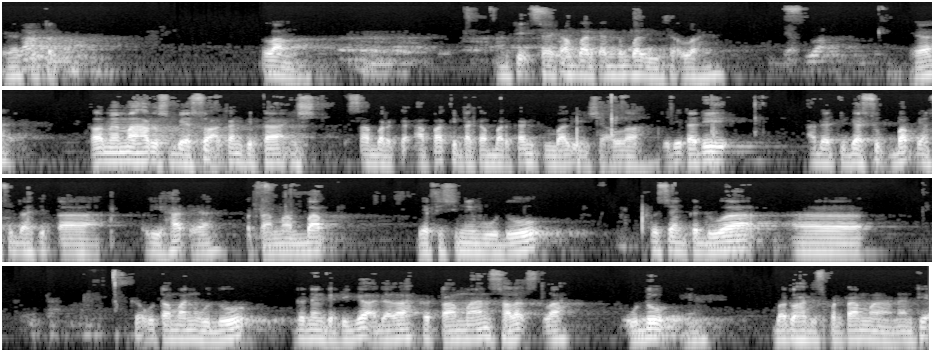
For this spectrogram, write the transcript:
Ya kita lang nanti saya kabarkan kembali insya Allah ya. Ya. Kalau memang harus besok akan kita sabar apa kita kabarkan kembali insya Allah jadi tadi ada tiga subbab yang sudah kita lihat ya. Pertama bab definisi wudhu terus yang kedua eh, keutamaan wudhu dan yang ketiga adalah keutamaan salat setelah wudhu ya. baru hadis pertama. Nanti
